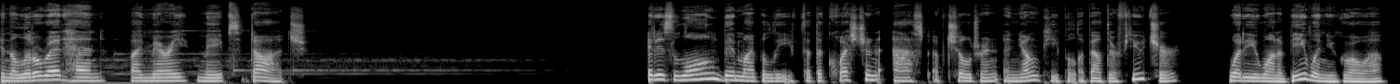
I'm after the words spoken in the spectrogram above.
in The Little Red Hen by Mary Mapes Dodge. It has long been my belief that the question asked of children and young people about their future, what do you want to be when you grow up,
